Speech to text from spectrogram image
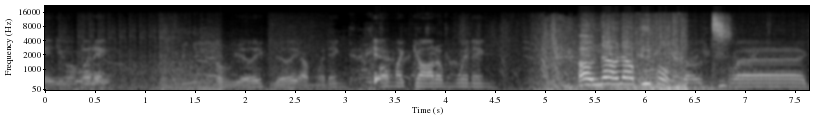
Tom, man, you were winning. oh really? Really? I'm winning? Yeah. Oh my god, I'm winning. Oh no, no, people! So swag.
